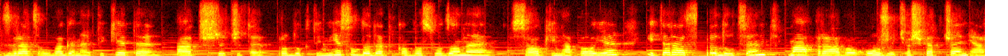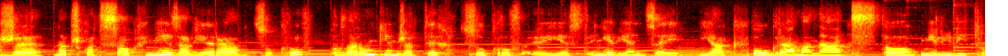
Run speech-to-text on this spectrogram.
zwraca uwagę na etykietę, patrzy, czy te produkty nie są dodatkowo słodzone, soki, napoje. I teraz producent ma prawo użyć oświadczenia, że na przykład sok nie zawiera cukrów, pod warunkiem, że tych cukrów jest nie więcej jak pół grama na 100 ml.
